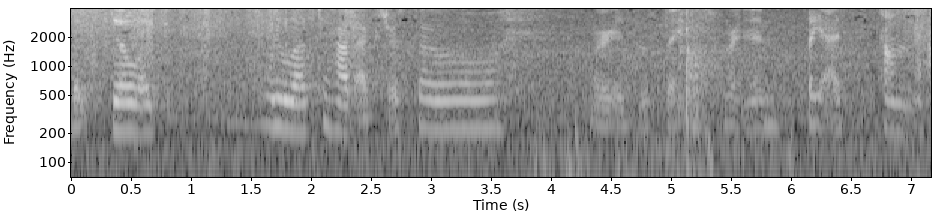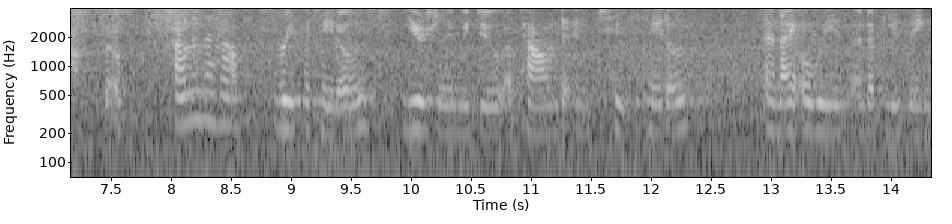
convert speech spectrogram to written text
but still like we love to have extra so where is this thing written? But yeah, it's pound and a half. So pound and a half, three potatoes. Usually we do a pound and two potatoes. And I always end up using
